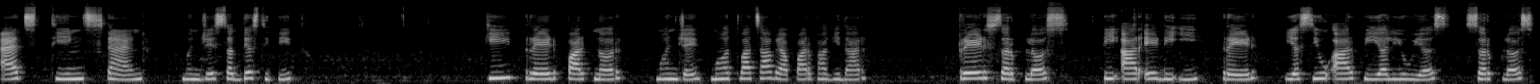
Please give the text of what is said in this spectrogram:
ॲज थिंग्स स्टँड म्हणजे सद्यस्थितीत. की ट्रेड पार्टनर म्हणजे महत्त्वाचा व्यापार भागीदार. Trade surplus T R A D E trade S U R P L U S surplus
